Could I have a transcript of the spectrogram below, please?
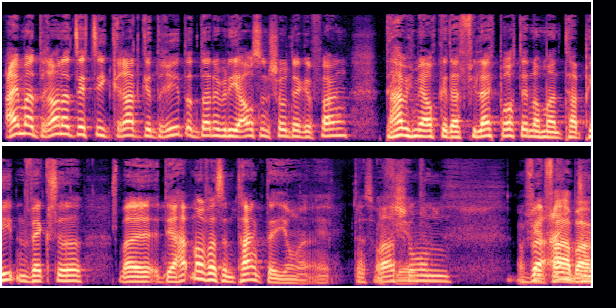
Einmal 360 Grad gedreht und dann über die Außenschulter gefangen. Da habe ich mir auch gedacht, vielleicht braucht er noch mal einen Tapetenwechsel, weil der hat noch was im Tank, der Junge. Ey. Das war schon Auf jeden Fall, aber.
